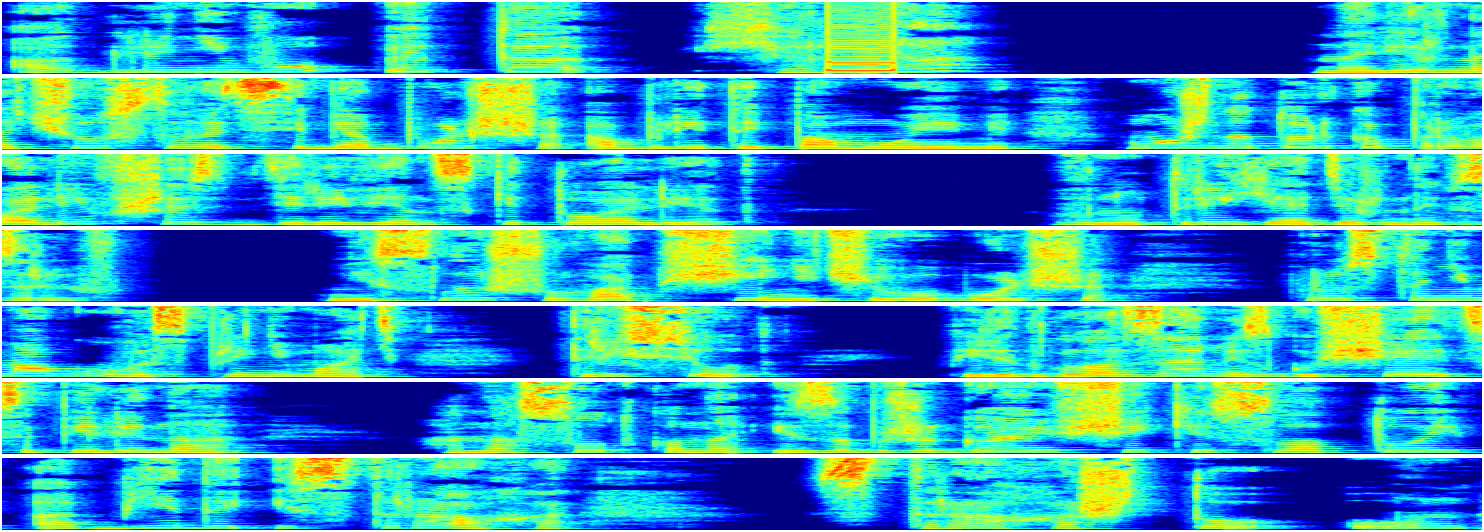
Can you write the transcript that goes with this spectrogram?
а для него это херня?» Наверное, чувствовать себя больше облитой помоями можно только провалившись в деревенский туалет. Внутри ядерный взрыв. Не слышу вообще ничего больше. Просто не могу воспринимать. Трясет. Перед глазами сгущается пелена. Она соткана из обжигающей кислотой обиды и страха. Страха, что он...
